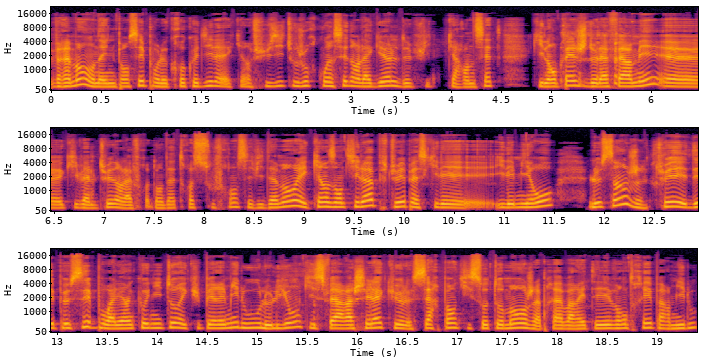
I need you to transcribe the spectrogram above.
Vraiment, on a une pensée pour le crocodile avec un fusil toujours coincé dans la gueule depuis 47, qui l'empêche de la fermer, euh, qui va le tuer dans d'atroces souffrances, évidemment. Et 15 antilopes tués parce qu'il est, il est miro. Le singe tué et dépecé pour aller incognito récupérer Milou. Le lion qui se fait arracher la queue. Le serpent qui s'auto-mange après avoir été éventré par Milou.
